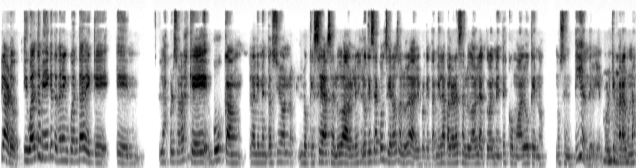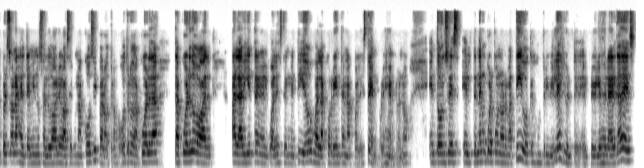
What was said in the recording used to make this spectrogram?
Claro, igual también hay que tener en cuenta de que em, las personas que buscan la alimentación, lo que sea saludable, lo que sea considerado saludable, porque también la palabra saludable actualmente es como algo que no, no se entiende bien, porque para algunas personas el término saludable va a ser una cosa y para otros otro, de acuerdo, de acuerdo al, a la dieta en la cual estén metidos o a la corriente en la cual estén, por ejemplo, ¿no? Entonces, el tener un cuerpo normativo, que es un privilegio, el, el privilegio de la delgadez,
